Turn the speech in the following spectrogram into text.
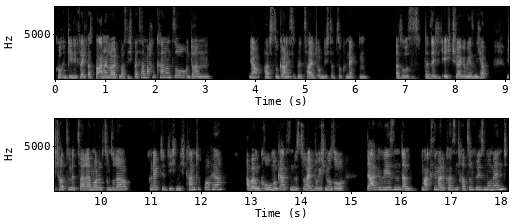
korrigieren die vielleicht was bei anderen Leuten, was ich besser machen kann und so. Und dann, ja, hattest du gar nicht so viel Zeit, um dich da zu connecten. Also es ist tatsächlich echt schwer gewesen. Ich habe mich trotzdem mit zwei, drei Models und so da connected, die ich nicht kannte vorher. Aber im Groben und Ganzen bist du halt wirklich nur so da gewesen, dann maximale Konzentration für diesen Moment.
